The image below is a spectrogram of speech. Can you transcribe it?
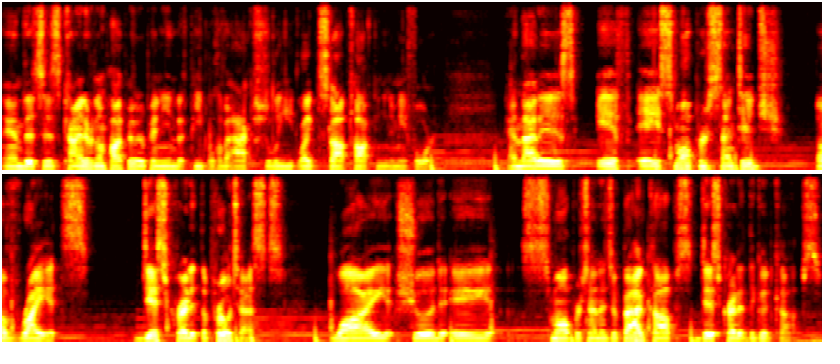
and this is kind of an unpopular opinion that people have actually like stopped talking to me for, and that is if a small percentage of riots discredit the protests, why should a small percentage of bad cops discredit the good cops?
